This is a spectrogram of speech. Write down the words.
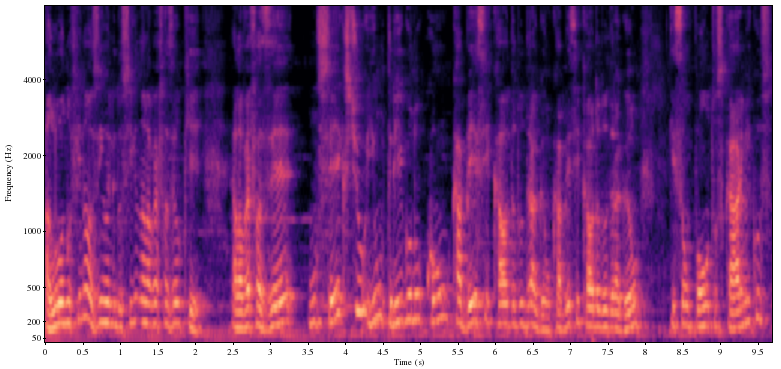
a Lua no finalzinho ali do signo ela vai fazer o quê? Ela vai fazer um sextil e um trígono com cabeça e cauda do dragão. Cabeça e cauda do dragão, que são pontos kármicos,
